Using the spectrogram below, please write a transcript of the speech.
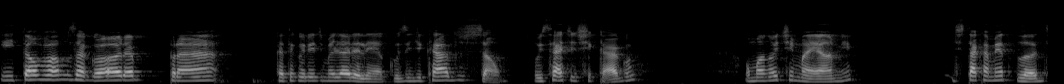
Então vamos agora para categoria de melhor elenco. Os indicados são Os Sete de Chicago, Uma Noite em Miami, Destacamento Blood,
